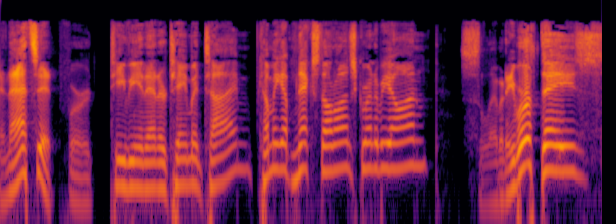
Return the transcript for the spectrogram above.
And that's it for TV and entertainment time. Coming up next on On Screen and On, Celebrity Birthdays.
